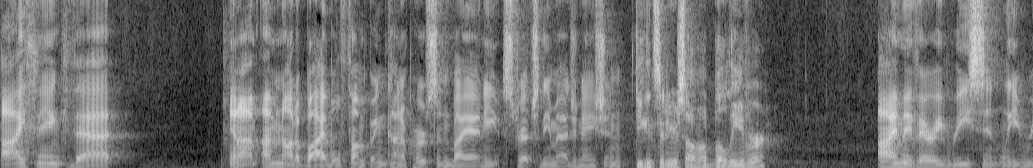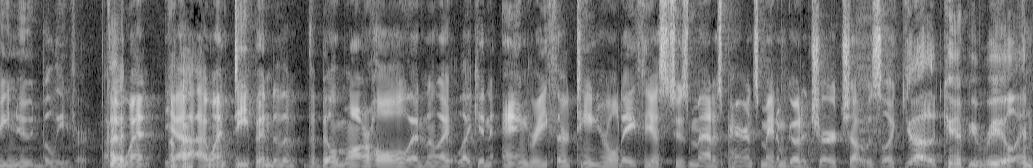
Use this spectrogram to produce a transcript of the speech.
I think that, and I'm, I'm not a Bible thumping kind of person by any stretch of the imagination. Do you consider yourself a believer? I'm a very recently renewed believer. I went, yeah, Okay. I went deep into the, the Bill Maher hole and like like an angry 13 year old atheist who's mad his parents made him go to church. I was like, yeah, it can't be real. And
